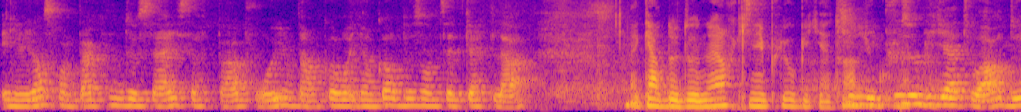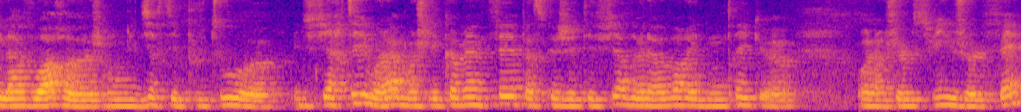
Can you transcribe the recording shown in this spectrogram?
et les gens ne se rendent pas compte de ça, ils ne savent pas. Pour eux, il y a encore, il y a encore besoin de cette carte-là. La carte de donneur qui n'est plus obligatoire. Qui n'est plus obligatoire. De l'avoir, euh, j'ai envie de dire, c'est plutôt euh, une fierté. Voilà, moi je l'ai quand même fait parce que j'étais fière de l'avoir et de montrer que voilà, je le suis, je le fais.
